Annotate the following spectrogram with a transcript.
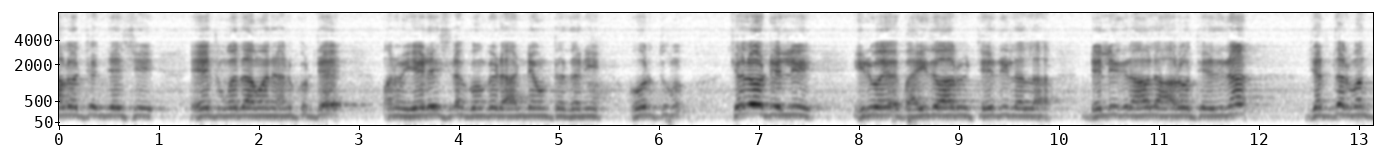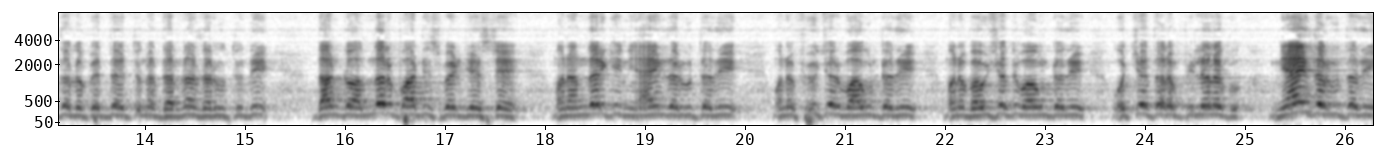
ఆలోచన చేసి ఏది పోదామని అనుకుంటే మనం ఏడేసిన గొంగడి ఆడనే ఉంటుందని కోరుతూ చలో ఢిల్లీ ఇరవై ఐదు ఆరు తేదీలల్లా ఢిల్లీకి రావాలి. ఆరో తేదీన జంతర్ మంతర్లో పెద్ద ఎత్తున ధర్నా జరుగుతుంది. దాంట్లో అందరూ పార్టిసిపేట్ చేస్తే మనందరికీ న్యాయం జరుగుతుంది మన ఫ్యూచర్ బాగుంటుంది మన భవిష్యత్తు బాగుంటుంది. వచ్చే తరం పిల్లలకు న్యాయం జరుగుతుంది.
